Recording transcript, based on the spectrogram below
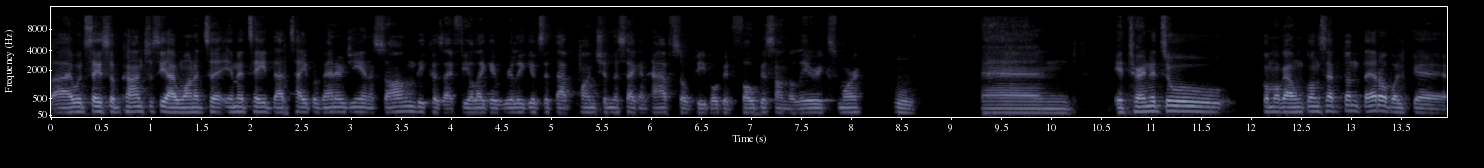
I would say subconsciously I wanted to imitate that type of energy in a song because I feel like it really gives it that punch in the second half, so people could focus on the lyrics more. Mm. And it turned into como que un concepto entero porque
